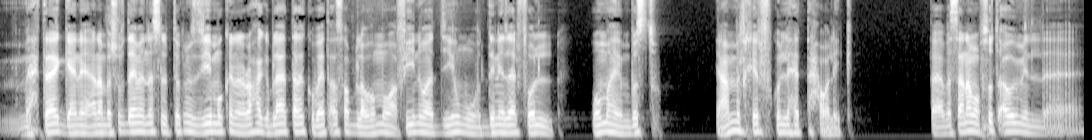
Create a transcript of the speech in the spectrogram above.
محتاج. يعني أنا بشوف دايما الناس اللي بتكنس دي ممكن أروح أجيب لها ثلاث كوبايات قصب لو هم واقفين واديهم والدنيا زي الفل وهم هينبسطوا. يا عم الخير في كل حتة حواليك. فبس أنا مبسوط قوي من ال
